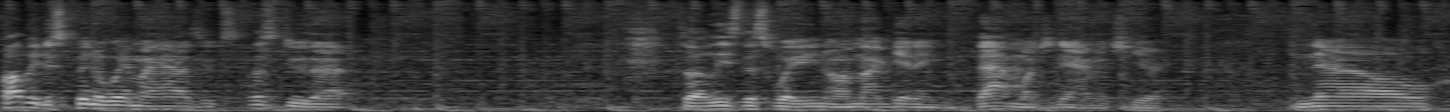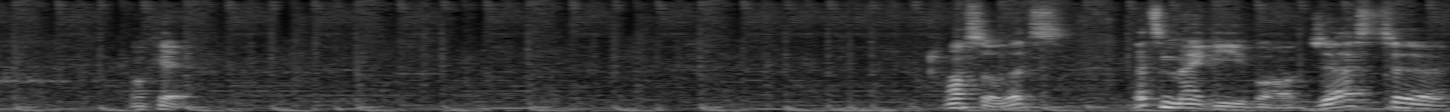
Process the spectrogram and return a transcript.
Probably to spin away my hazards. Let's do that. So at least this way, you know, I'm not getting that much damage here. Now, okay. Also, let's let's Mega Evolve just to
